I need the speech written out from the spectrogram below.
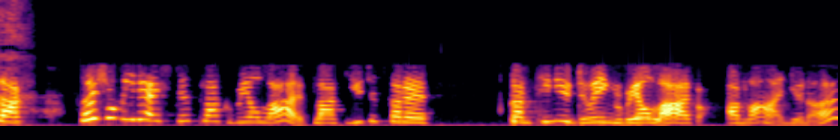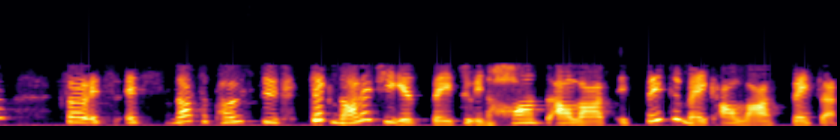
like social media is just like real life. Like you just gotta continue doing real life online, you know? So it's it's not supposed to. Technology is there to enhance our lives. It's there to make our lives better.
